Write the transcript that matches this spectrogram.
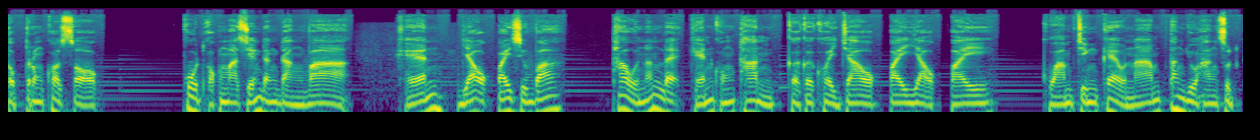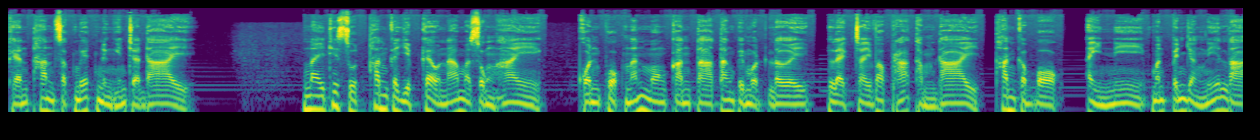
ตบตรงข้อศอก พูดออกมาเสียงดัง ๆว่า แขนอย่าออกไปสิวะ เท่านั้นแหละแขนของท่านก็ค่อยๆยาวออกไปยาวออกไป ความจริงแก้วน้ำตั้งอยู่ห่างสุดแขนท่านสักเม็ดหนึ่งเห็นจะได้ ในที่สุดท่านก็หยิบแก้วน้ำมาส่งให้ คนพวกนั้นมองกันตาตั้งไปหมดเลย แปลกใจว่าพระทำได้ ท่านก็บอก ไอ้นี่มันเป็นอย่างนี้ละ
